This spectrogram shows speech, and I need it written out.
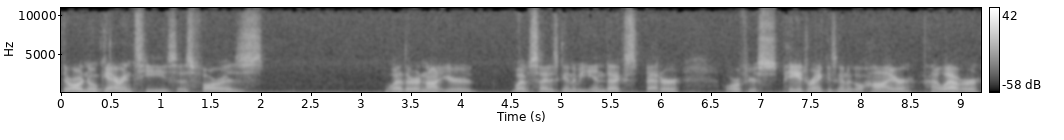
There are no guarantees as far as whether or not your website is going to be indexed better or if your page rank is going to go higher. However,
